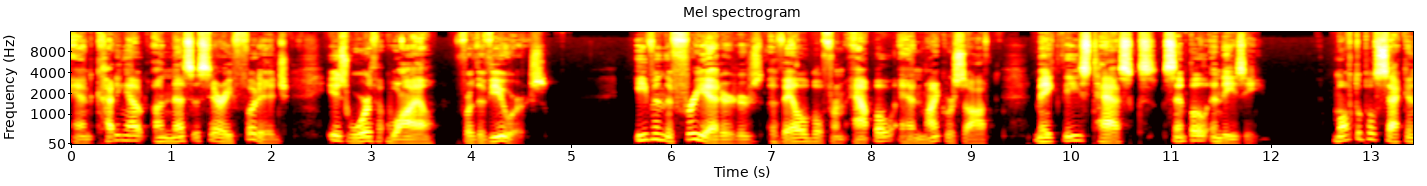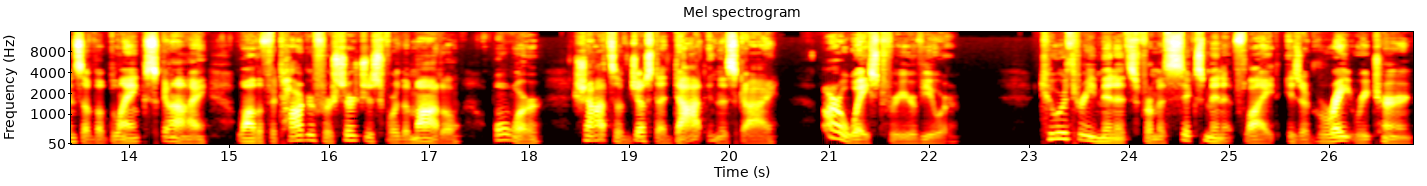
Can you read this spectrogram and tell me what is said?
and cutting out unnecessary footage is worthwhile for the viewers. Even the free editors available from Apple and Microsoft make these tasks simple and easy multiple seconds of a blank sky while the photographer searches for the model, or shots of just a dot in the sky, are a waste for your viewer. Two or three minutes from a six minute flight is a great return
